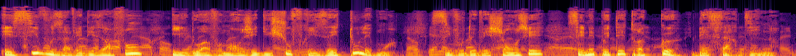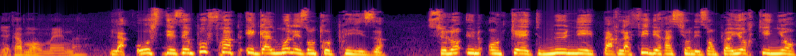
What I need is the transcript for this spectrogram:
et si vous avez des enfants, ils doivent manger du chou frisé tous les mois. Si vous devez changer, ce n'est peut-être que des sardines. La hausse des impôts frappe également les entreprises. Selon une enquête menée par la Fédération des employeurs kenyans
